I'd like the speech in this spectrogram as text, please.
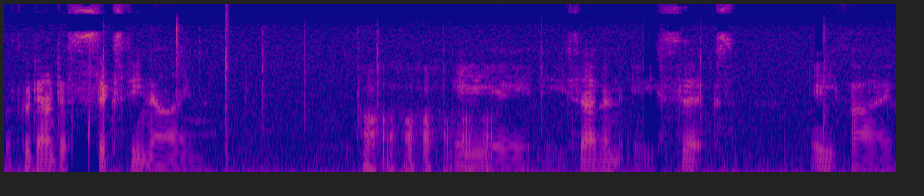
Let's go down to 69. Ha ha ha ha ha ha. ha. 88, 87, 86, 85.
